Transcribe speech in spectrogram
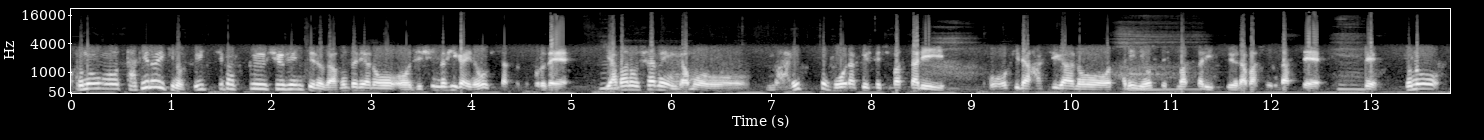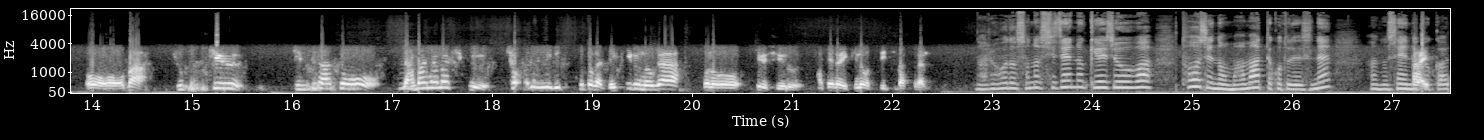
この立野駅のスイッチバック周辺っていうのが、本当にあの地震の被害の大きかったところで、うん。山の斜面がもう、まるっと崩落してしまったり、大きな橋があの谷に落ちてしまったりっていうような場所になって、でその、おまあ、復旧、傷跡を生々しくちょうど見ることができるのが、この九州立野駅のスイッチバックなんです。なるほど。その自然の形状は当時のままってことですね。あの線路はい。とか、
